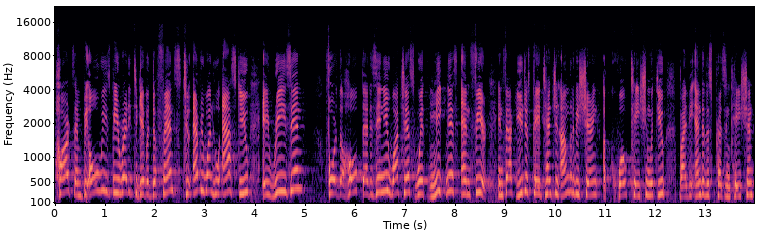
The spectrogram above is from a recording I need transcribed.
Hearts and be, always be ready to give a defense to everyone who asks you a reason for the hope that is in you, watch this, with meekness and fear. In fact, you just pay attention. I'm going to be sharing a quotation with you by the end of this presentation.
